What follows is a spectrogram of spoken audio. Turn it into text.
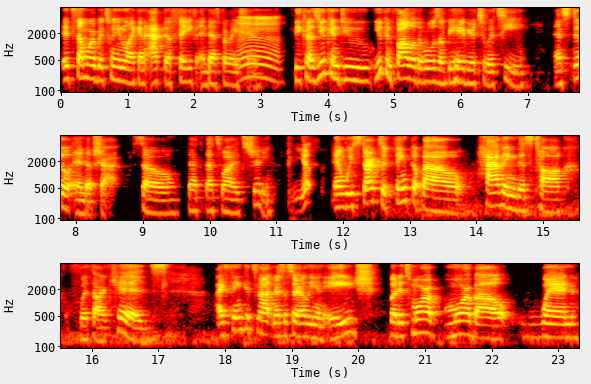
it's somewhere between like an act of faith and desperation mm. because you can do you can follow the rules of behavior to a T and still end up shot. So that that's why it's shitty. Yep. And we start to think about having this talk with our kids. I think it's not necessarily an age, but it's more more about when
